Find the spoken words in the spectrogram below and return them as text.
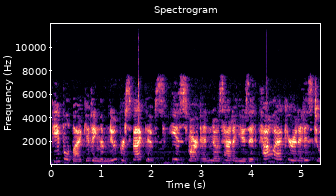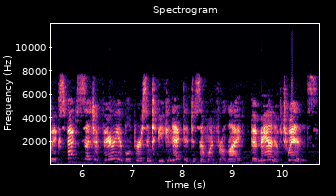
people by giving them new perspectives. He is smart and knows how to use it. How accurate it is to expect such a variable person to be connected to someone for life. The man of twins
